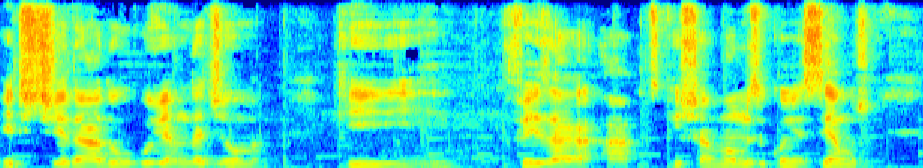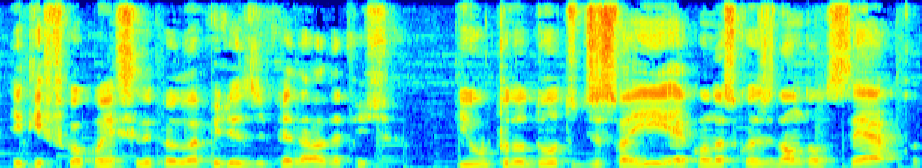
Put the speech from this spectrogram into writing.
Eles tiraram o governo da Dilma, que fez a, a que chamamos e conhecemos e que ficou conhecida pelo apelido de pedalada fiscal. E o produto disso aí é quando as coisas não dão certo,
